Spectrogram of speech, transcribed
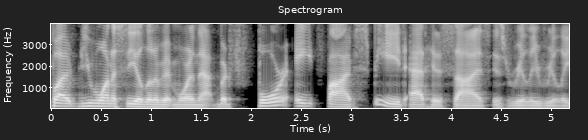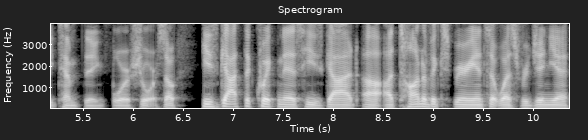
but you want to see a little bit more than that. But 485 speed at his size is really, really tempting for sure. So he's got the quickness. He's got uh, a ton of experience at West Virginia.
